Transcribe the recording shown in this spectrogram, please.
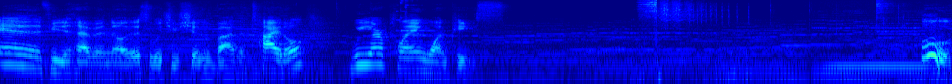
And if you haven't noticed, which you should have by the title, we are playing One Piece. Ooh,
